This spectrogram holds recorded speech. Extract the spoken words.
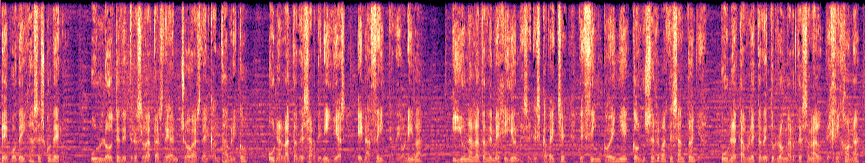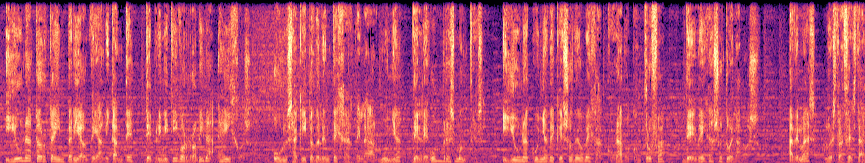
de Bodegas Escudero, un lote de tres latas de anchoas del Cantábrico, una lata de sardinillas en aceite de oliva y una lata de mejillones en escabeche de 5 ñ conservas de Santoña, una tableta de turrón artesanal de Gijona y una torta imperial de Alicante de Primitivo Rovira e Hijos, un saquito de lentejas de la Armuña de Legumbres Montes y una cuña de queso de oveja curado con trufa de Vegas Otuélamos. Además, nuestra cesta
